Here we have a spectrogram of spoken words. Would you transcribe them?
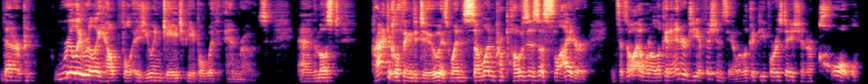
that are really, really helpful as you engage people with En-ROADS. And the most practical thing to do is when someone proposes a slider and says, oh, I want to look at energy efficiency, I want to look at deforestation or coal,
